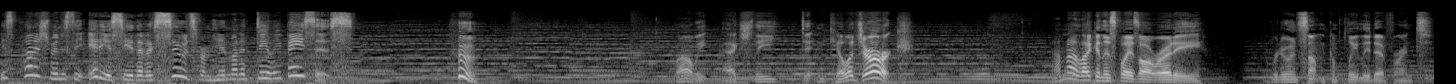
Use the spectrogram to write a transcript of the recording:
His punishment is the idiocy that exudes from him on a daily basis! Hmm. Well, we actually didn't kill a jerk! I'm not liking this place already. We're doing something completely different.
